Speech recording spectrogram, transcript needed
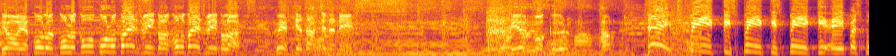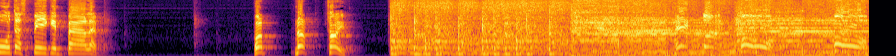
Joo, ja kuuluu, kuuluu, kuuluu, kuuluuko ensi viikolla? Kuuluuko ensi viikolla? Viestiä taas sinne niin. Jorko Hei, spiikki, spiikki, spiikki. Eipäs puhuta spiikin päälle. Hop, no, soi. Hector, puhu, puhu.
